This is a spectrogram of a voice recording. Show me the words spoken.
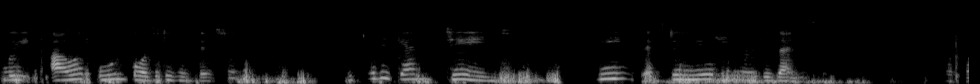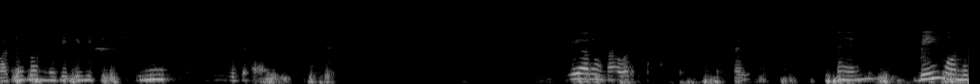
with our own positive intention, literally can change his exterior designs or whatever negativity he would have. We are on our path, right? And being on a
